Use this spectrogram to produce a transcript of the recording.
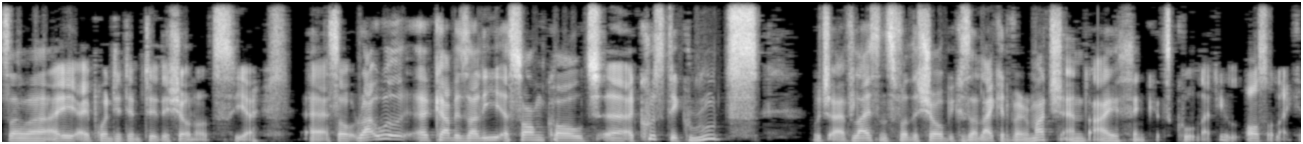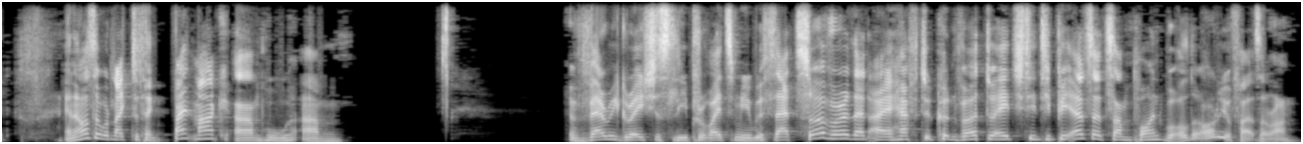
So uh, I, I, pointed him to the show notes here. Uh, so Raul Cabezalí, a song called uh, Acoustic Roots, which I've licensed for the show because I like it very much, and I think it's cool that you also like it. And I also would like to thank Bytemark, um, who um, very graciously provides me with that server that I have to convert to HTTPS at some point where all the audio files are on,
